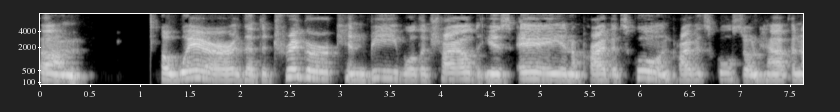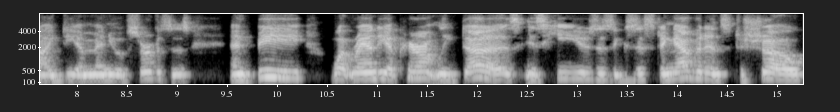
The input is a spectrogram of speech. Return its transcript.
um, aware that the trigger can be well, the child is A in a private school, and private schools don't have an IDEA menu of services. And B, what Randy apparently does is he uses existing evidence to show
